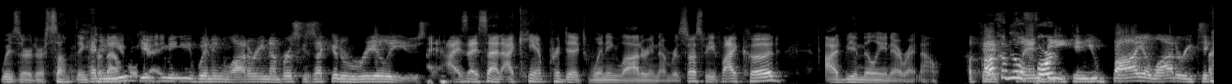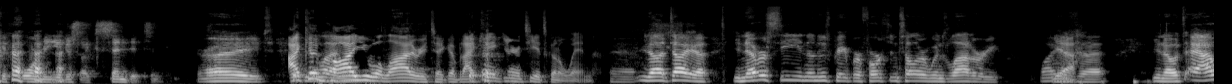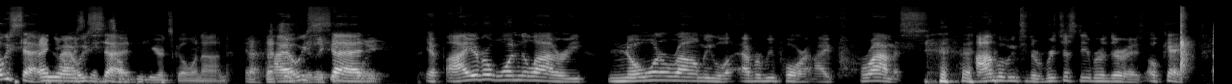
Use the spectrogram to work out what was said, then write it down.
wizard or something. Can you give day. me winning lottery numbers because I could really use them. As I said, I can't predict winning lottery numbers. Trust me, if I could, I'd be a millionaire right now. Okay, How come plan no B, can you buy a lottery ticket for me and just like send it to me? Right. I could buy you a lottery ticket, but I can't guarantee it's going to win. Yeah. You know, I tell you, you never see in the newspaper fortune teller wins lottery. Why yeah. is that? You know, it's I always said. And you I always said weird's going on. Yeah, I always really said if I ever won the lottery, no one around me will ever be poor. I promise. I'm moving to the richest neighborhood there is. Okay.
